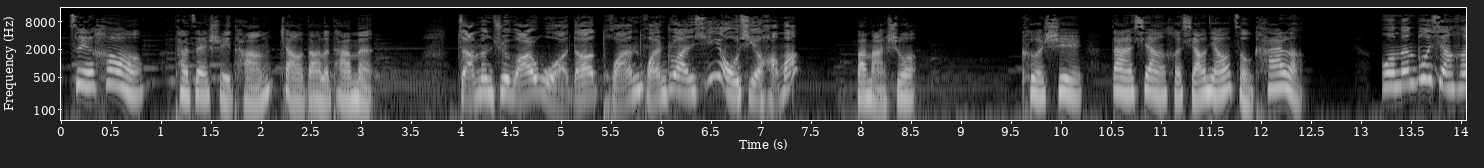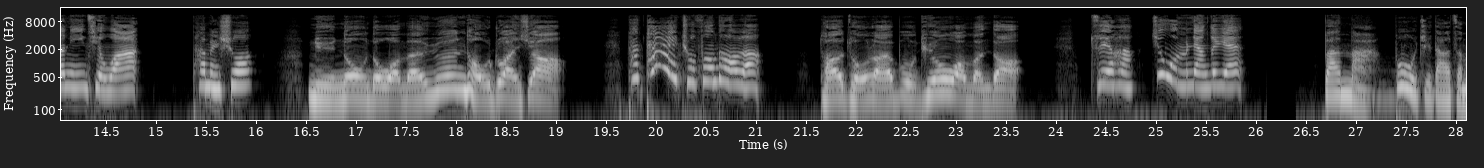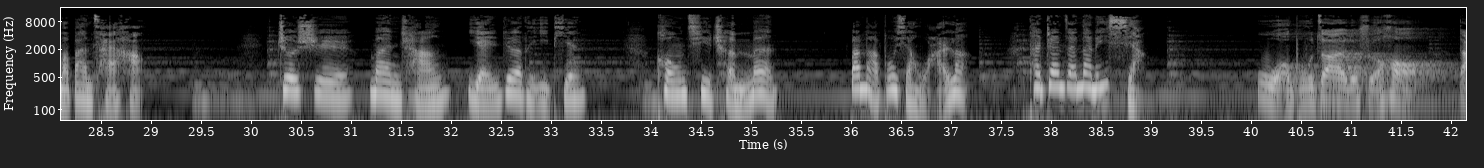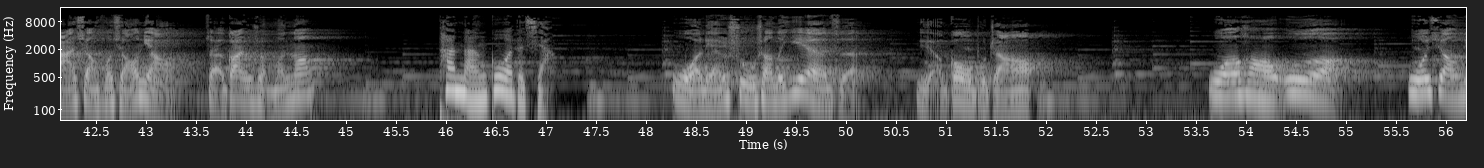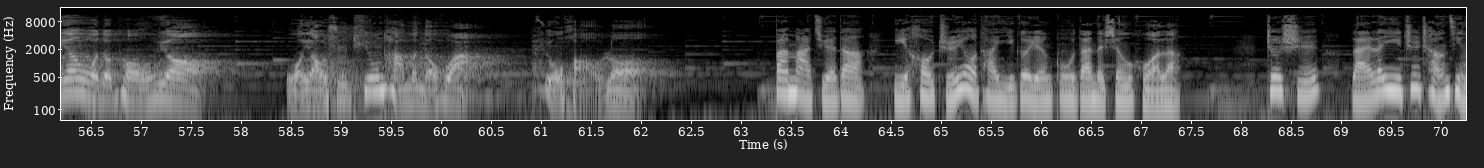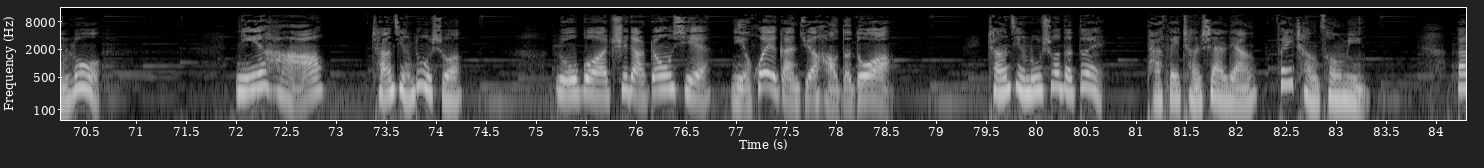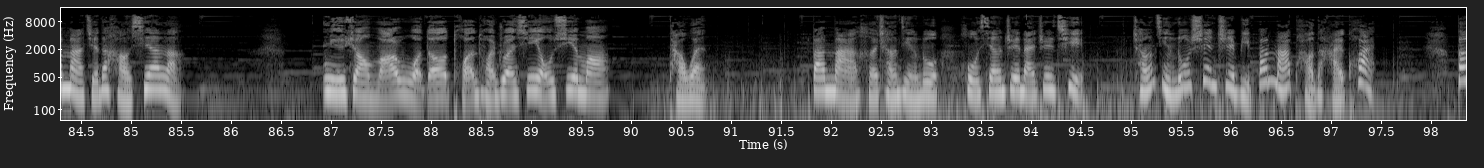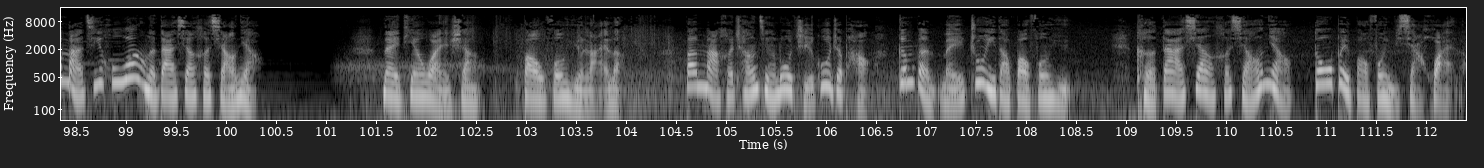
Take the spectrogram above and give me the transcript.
最后，他在水塘找到了他们。咱们去玩我的团团转新游戏好吗？斑马说。可是大象和小鸟走开了，我们不想和你一起玩。他们说：“你弄得我们晕头转向。”他太出风头了。他从来不听我们的。最好就我们两个人。斑马不知道怎么办才好。这是漫长炎热的一天，空气沉闷，斑马不想玩了。他站在那里想。我不在的时候，大象和小鸟在干什么呢？他难过的想。我连树上的叶子也够不着。我好饿，我想念我的朋友。我要是听他们的话就好了。斑马觉得以后只有他一个人孤单的生活了。这时。来了一只长颈鹿。你好，长颈鹿说：“如果吃点东西，你会感觉好得多。”长颈鹿说的对，它非常善良，非常聪明。斑马觉得好些了。你想玩我的团团转新游戏吗？他问。斑马和长颈鹿互相追来追去，长颈鹿甚至比斑马跑得还快。斑马几乎忘了大象和小鸟。那天晚上，暴风雨来了，斑马和长颈鹿只顾着跑，根本没注意到暴风雨。可大象和小鸟都被暴风雨吓坏了。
